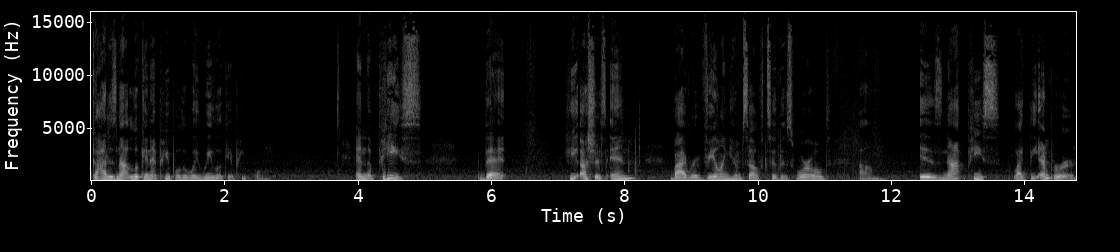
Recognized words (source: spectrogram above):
God is not looking at people the way we look at people. And the peace that he ushers in by revealing himself to this world um, is not peace like the emperor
